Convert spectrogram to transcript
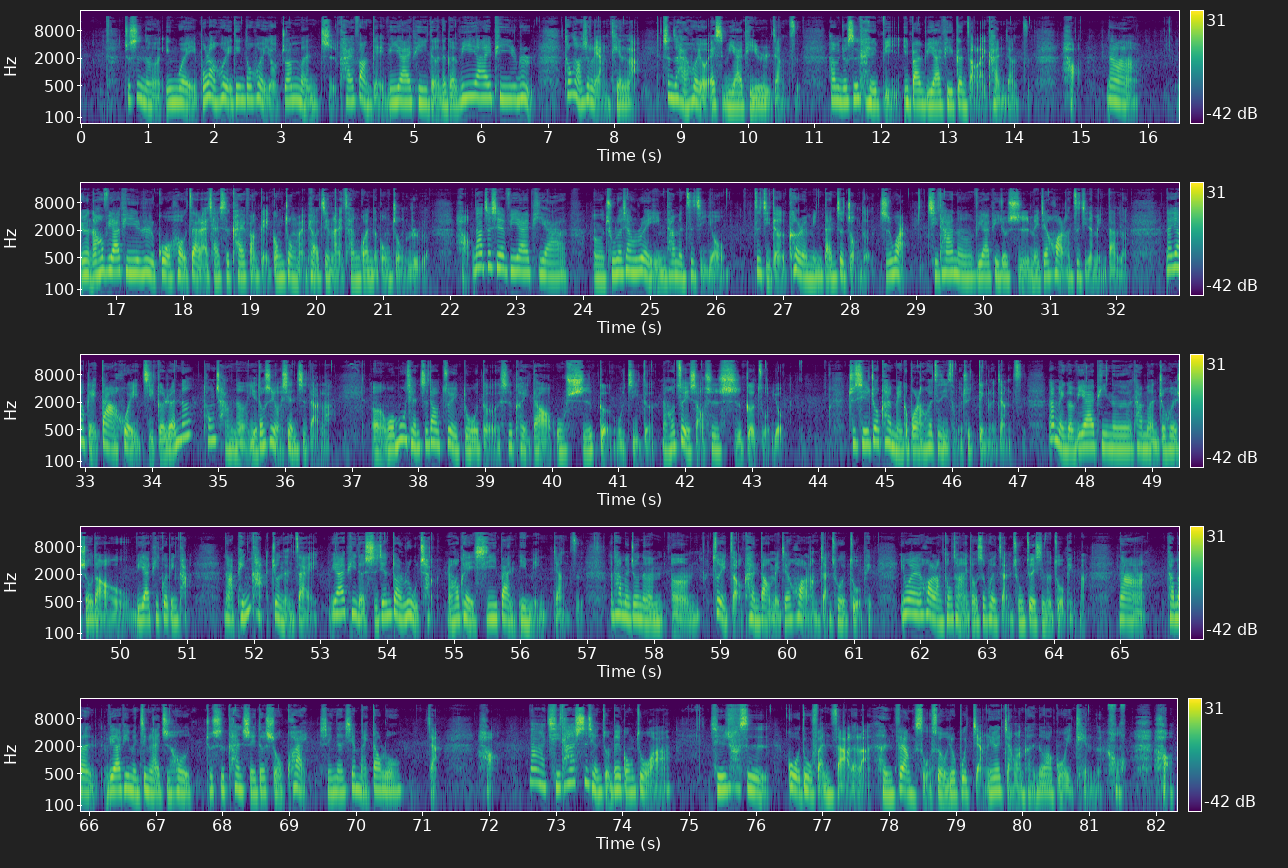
就是呢，因为博览会一定都会有专门只开放给 VIP 的那个 VIP 日，通常是两天啦，甚至还会有 SVIP 日这样子。他们就是可以比一般 VIP 更早来看这样子。好，那因为然后 VIP 日过后再来才是开放给公众买票进来参观的公众日了。好，那这些 VIP 啊，嗯，除了像瑞银他们自己有。自己的客人名单这种的之外，其他呢？VIP 就是每间画廊自己的名单了。那要给大会几个人呢？通常呢也都是有限制的啦。呃，我目前知道最多的是可以到五十个，我记得，然后最少是十个左右。就其实就看每个博览会自己怎么去定了这样子。那每个 VIP 呢，他们就会收到 VIP 贵宾卡。那凭卡就能在 VIP 的时间段入场，然后可以吸办一名这样子，那他们就能嗯最早看到每间画廊展出的作品，因为画廊通常也都是会展出最新的作品嘛。那他们 VIP 们进来之后，就是看谁的手快，谁能先买到喽。这样好，那其他事前准备工作啊，其实就是。过度繁杂了啦，很非常琐碎，我就不讲，因为讲完可能都要过一天了。好，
